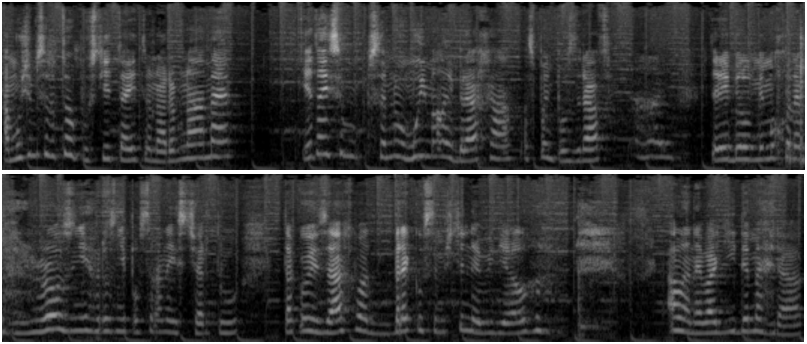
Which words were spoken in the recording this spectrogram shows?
A můžeme se do toho pustit, tady to narovnáme. Je tady se mnou můj malý brácha, aspoň pozdrav, který byl mimochodem hrozně, hrozně posraný z čartu. Takový záchvat breku jsem ještě neviděl. Ale nevadí, jdeme hrát.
